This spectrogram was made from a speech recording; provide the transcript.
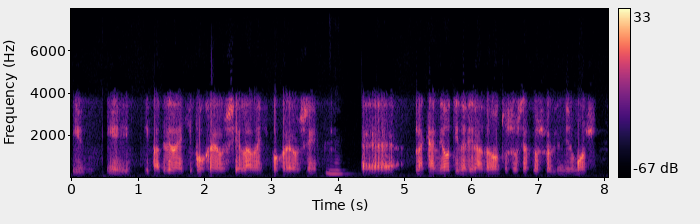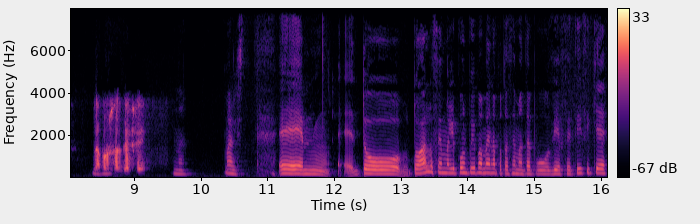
η, η, η πατρίδα έχει υποχρέωση, η Ελλάδα έχει υποχρέωση ναι. ε, να κάνει ό,τι είναι δυνατόν, τόσο ώστε αυτός ο ελληνισμός να προστατευτεί. Ναι. Μάλιστα. Ε, το, το άλλο θέμα λοιπόν που είπαμε ένα από τα θέματα που διευθετήθηκε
